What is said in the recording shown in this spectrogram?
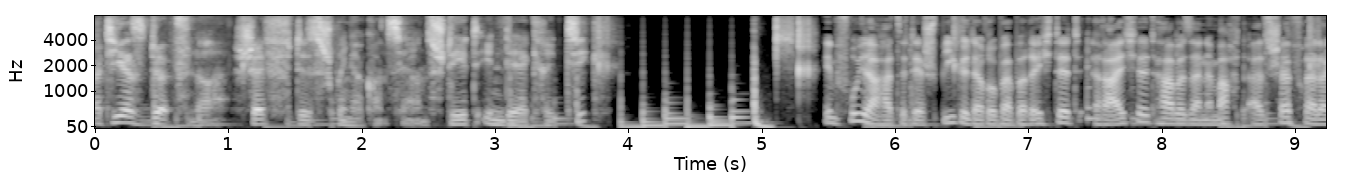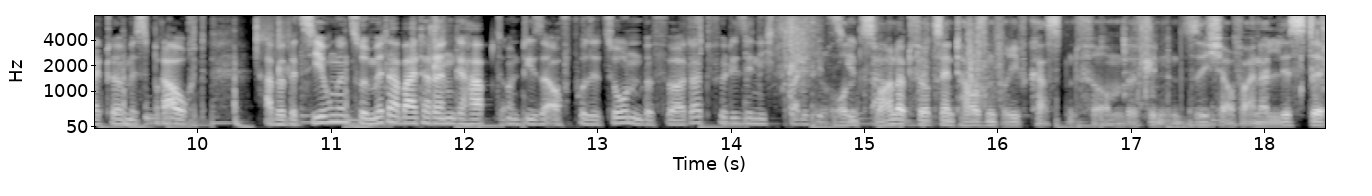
Matthias Döpfner, Chef des Springer-Konzerns, steht in der Kritik. Im Frühjahr hatte der Spiegel darüber berichtet, Reichelt habe seine Macht als Chefredakteur missbraucht, habe Beziehungen zu Mitarbeiterinnen gehabt und diese auf Positionen befördert, für die sie nicht qualifiziert waren. Rund 214.000 Briefkastenfirmen befinden sich auf einer Liste,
